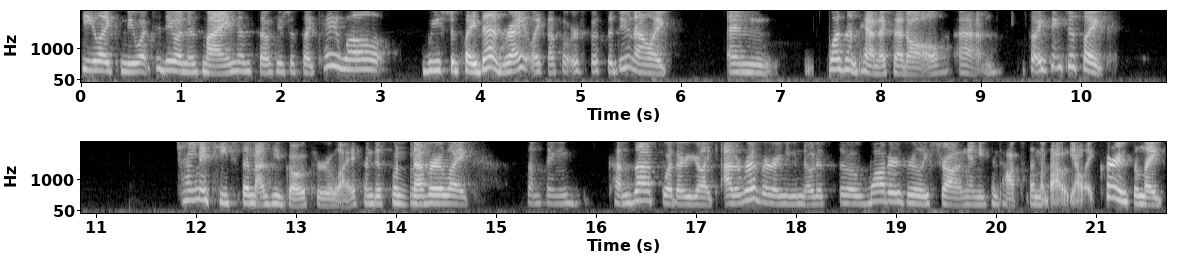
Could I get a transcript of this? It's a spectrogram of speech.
he like knew what to do in his mind. And so he was just like hey well we should play dead right? Like that's what we're supposed to do now. Like and wasn't panicked at all. Um so i think just like trying to teach them as you go through life and just whenever like something comes up whether you're like at a river and you notice the water's really strong and you can talk to them about yeah like currents and like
